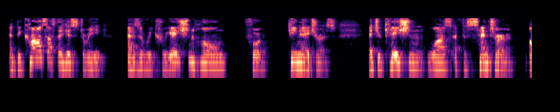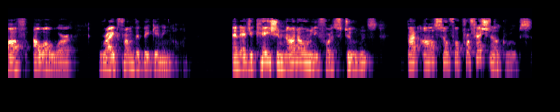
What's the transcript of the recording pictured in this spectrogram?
And because of the history as a recreation home for teenagers, education was at the center of our work right from the beginning on. And education not only for students, but also for professional groups,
